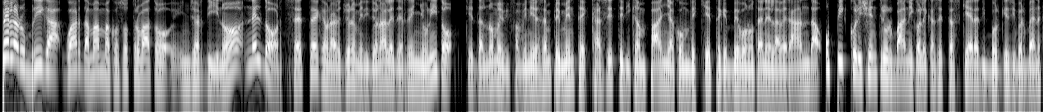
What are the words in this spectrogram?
Per la rubrica Guarda mamma cosa ho trovato in giardino, nel Dorset, che è una regione meridionale del Regno Unito, che dal nome vi fa venire sempre in mente casette di campagna con vecchiette che bevono tè nella veranda, o piccoli centri urbani con le casette a schiera di borghesi per bene,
